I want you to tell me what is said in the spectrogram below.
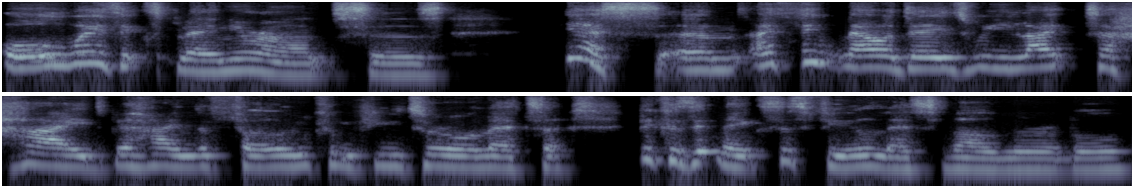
Always explain your answers. Yes, um, I think nowadays we like to hide behind a phone, computer or letter because it makes us feel less vulnerable.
